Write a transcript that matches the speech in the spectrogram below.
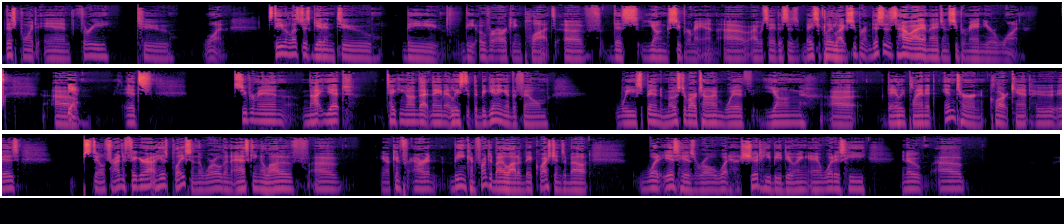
this point in three, two, one. Stephen, let's just get into the the overarching plot of this young Superman. Uh, I would say this is basically like super. This is how I imagine Superman Year One. Uh, Yeah. it's Superman not yet taking on that name. At least at the beginning of the film, we spend most of our time with young uh, Daily Planet intern Clark Kent, who is still trying to figure out his place in the world and asking a lot of uh, you know conf- or being confronted by a lot of big questions about what is his role, what should he be doing, and what is he, you know, uh,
